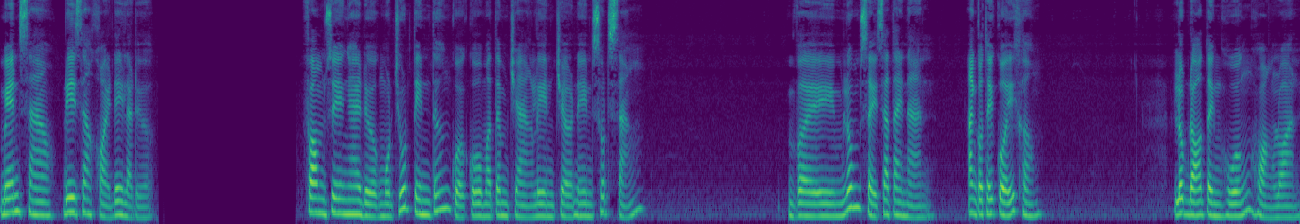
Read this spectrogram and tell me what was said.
Miễn sao đi ra khỏi đây là được. Phong Duy nghe được một chút tin tức của cô mà tâm trạng liền trở nên sốt sắng. Vậy lúc xảy ra tai nạn, anh có thấy cô ấy không? Lúc đó tình huống hoảng loạn.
